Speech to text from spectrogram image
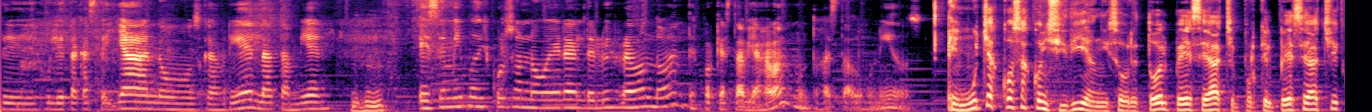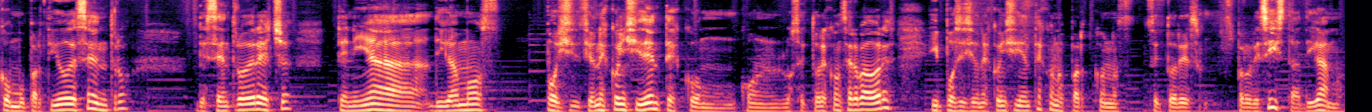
de Julieta Castellanos, Gabriela también. Ese mismo discurso no era el de Luis Redondo antes, porque hasta viajaban juntos a Estados Unidos. En muchas cosas coincidían, y sobre todo el PSH, porque el PSH como partido de centro, de centro derecha, tenía, digamos, posiciones coincidentes con, los sectores conservadores y posiciones coincidentes con los, con los sectores progresistas, digamos.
